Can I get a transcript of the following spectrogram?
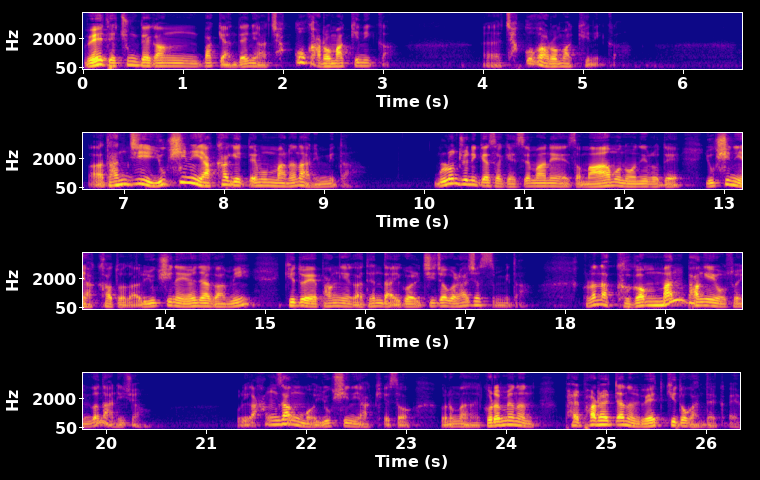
왜 대충 대강밖에 안 되냐? 자꾸 가로막히니까. 에, 자꾸 가로막히니까. 아, 단지 육신이 약하기 때문만은 아닙니다. 물론 주님께서 겟세마네에서 마음은 원이로되 육신이 약하도다. 육신의 연약함이 기도에 방해가 된다. 이걸 지적을 하셨습니다. 그러나 그것만 방해 요소인 건 아니죠. 우리가 항상 뭐 육신이 약해서 그런 건 그러면은 팔팔할 때는 왜 기도가 안 될까요?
